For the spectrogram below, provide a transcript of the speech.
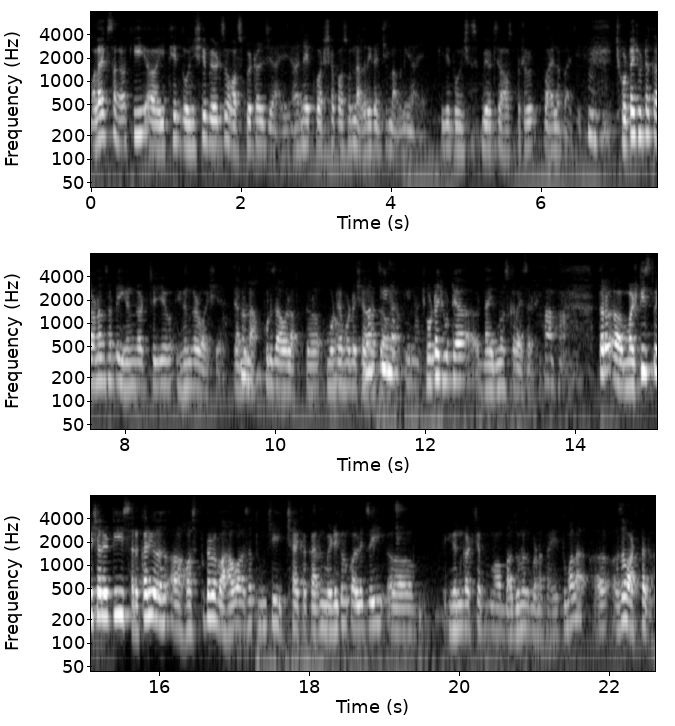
मला एक सांगा की अ, इथे दोनशे बेडचं हॉस्पिटल जे आहे अनेक वर्षापासून नागरिकांची मागणी आहे की ते दोनशे बेडचं हॉस्पिटल व्हायला पाहिजे. छोट्या छोट्या कारणांसाठी हिंगणघाटचे जे हिंगणघाटवासी आहेत त्यांना हं. नागपूर जावं लागतं मोठ्या मोठ्या शहरात नक्की, जावं नक्की, लागतं. नक्की. छोट्या छोट्या डायग्नोज करायसाठी. हा हा. तर मल्टी स्पेशालिटी सरकारी अ, हॉस्पिटल व्हावं असं तुमची इच्छा आहे का? कारण मेडिकल कॉलेजही अ, हिंगणघाटच्या बाजूनच बनत आहे. तुम्हाला अ, असं वाटतं का?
